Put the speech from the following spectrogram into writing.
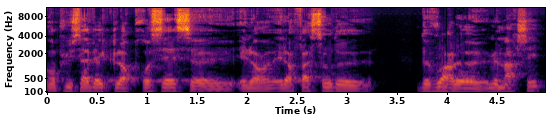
en plus avec leur process euh, et leur, et leur façon de, de voir le, le marché,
